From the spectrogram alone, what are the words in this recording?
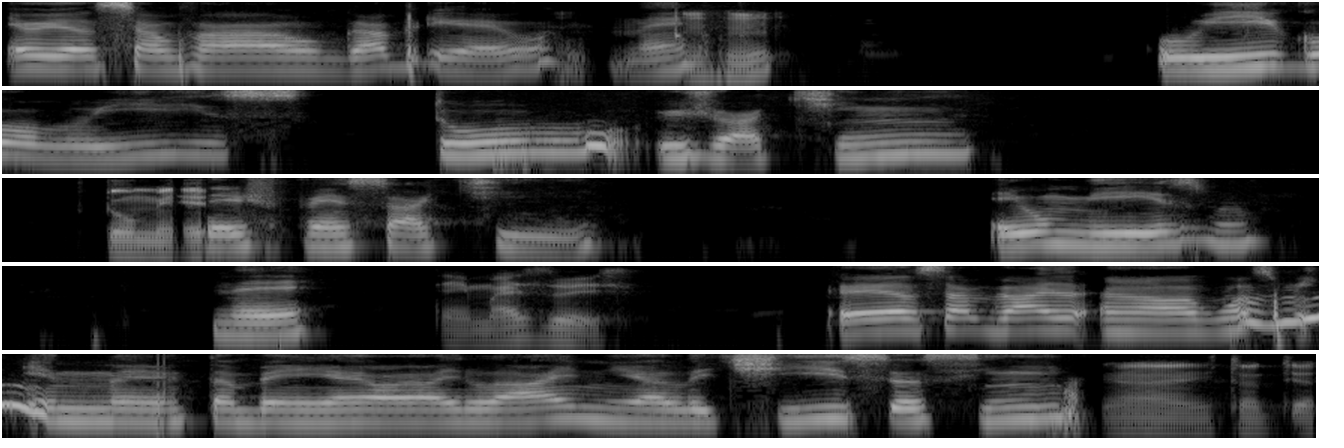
eu ia salvar o Gabriel, né? Uhum. O Igor, o Luiz, tu, o Joaquim. Tu mesmo. Deixa eu pensar aqui. Eu mesmo, né? Tem mais dois. Eu ia salvar ah, algumas meninas, né? Também a Elaine, a Letícia, assim. Ah, então tem...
